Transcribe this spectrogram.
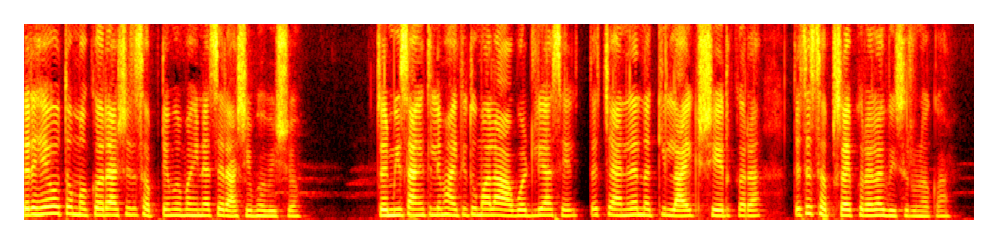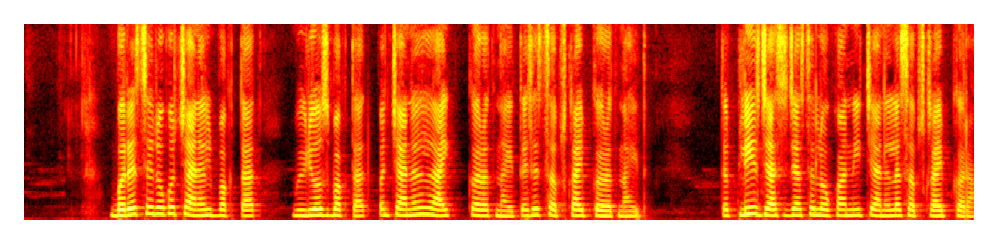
तर हे होतं मकर राशीचं सप्टेंबर महिन्याचे राशी भविष्य. जर मी सांगितलेली माहिती तुम्हाला आवडली असेल तर चॅनलला नक्की लाईक शेअर करा. त्याचे सबस्क्राईब करायला विसरू नका. बरेचसे लोक चॅनल बघतात व्हिडिओज बघतात पण चॅनल लाईक करत नाहीत तसेच सबस्क्राईब करत नाहीत. तर प्लीज जास्तीत जास्त लोकांनी चॅनलला सबस्क्राईब करा.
